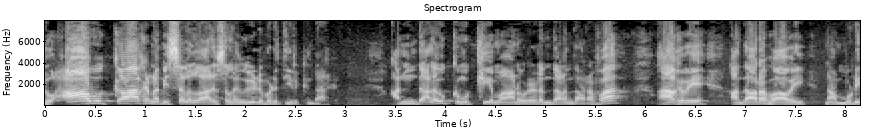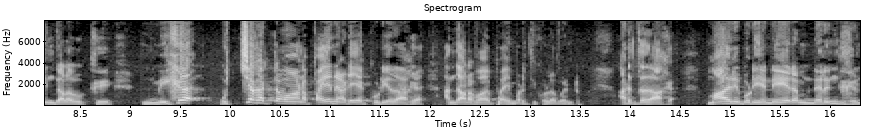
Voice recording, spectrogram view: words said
துஆவுக்காக நபி ஸல்லல்லாஹு அலைஹி ஈடுபடுத்தி இருக்கின்றார்கள். அந்த அளவுக்கு முக்கியமான ஒரு இடம்தான் அந்த அரபா. ஆகவே அந்த அரபாவை நாம் முடிந்த அளவுக்கு மிக உச்சகட்டமான பயன் அடையக்கூடியதாக அந்த அரபாவை பயன்படுத்தி கொள்ள வேண்டும். அடுத்ததாக மாறுபடிய நேரம் நெருங்குகின்ற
